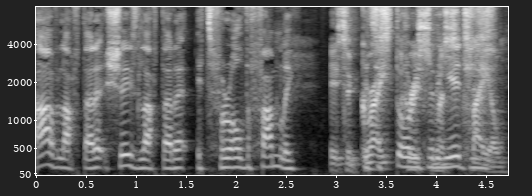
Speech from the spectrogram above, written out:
I've laughed at it. She's laughed at it. It's for all the family. It's a great story for the Christmas tale.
